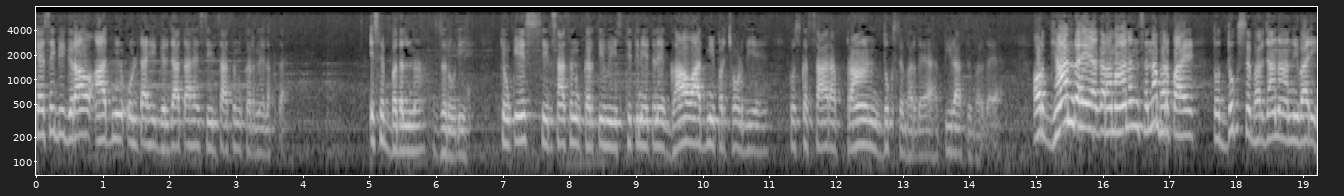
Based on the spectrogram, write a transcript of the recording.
कैसे भी गिराओ, आदमी उल्टा ही गिर जाता है, शीर्षासन करने लगता है। इसे बदलना ज़रूरी है, क्योंकि इस शीर्षासन करती हुई स्थिति ने इतने घाव आदमी पर छोड़ दिए हैं कि उसका सारा प्राण दुख से भर गया है, पीड़ा से भर गया है। और ध्यान रहे, अगर हम आनंद से न भर पाए तो दुख से भर जाना अनिवार्य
